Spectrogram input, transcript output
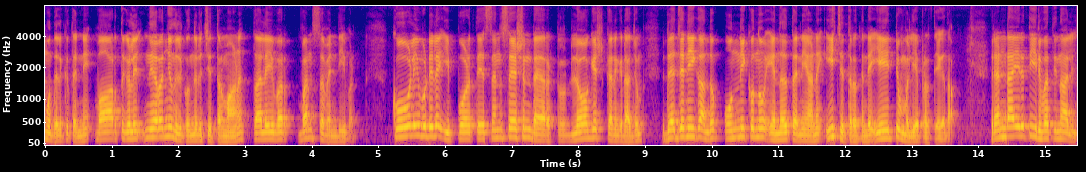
മുതൽക്ക് തന്നെ വാർത്തകളിൽ നിറഞ്ഞു നിൽക്കുന്നൊരു ചിത്രമാണ് തലൈവർ വൺ സെവന്റി വൺ. കോളിവുഡിലെ ഇപ്പോഴത്തെ സെൻസേഷൻ ഡയറക്ടർ ലോകേഷ് കനകരാജും രജനീകാന്തും ഒന്നിക്കുന്നു എന്നത് തന്നെയാണ് ഈ ചിത്രത്തിന്റെ ഏറ്റവും വലിയ പ്രത്യേകത. രണ്ടായിരത്തി ഇരുപത്തിനാലിൽ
